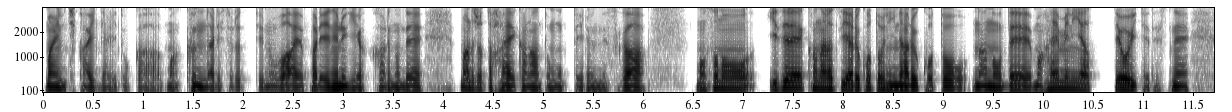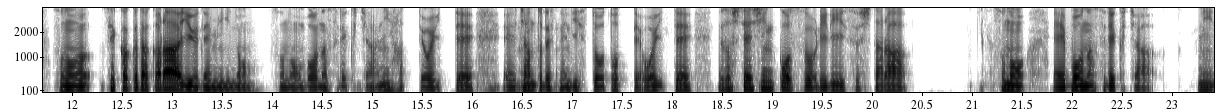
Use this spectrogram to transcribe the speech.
毎日書いたりとか、まあ、組んだりするっていうのはやっぱりエネルギーがかかるのでまだちょっと早いかなと思っているんですが、まあ、そのいずれ必ずやることになることなので、まあ、早めにやっておいてですねそのせっかくだからユーデミーのそのボーナスレクチャーに貼っておいて、えー、ちゃんとですねリストを取っておいてでそして新コースをリリースしたらその、えー、ボーナスレクチャーに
